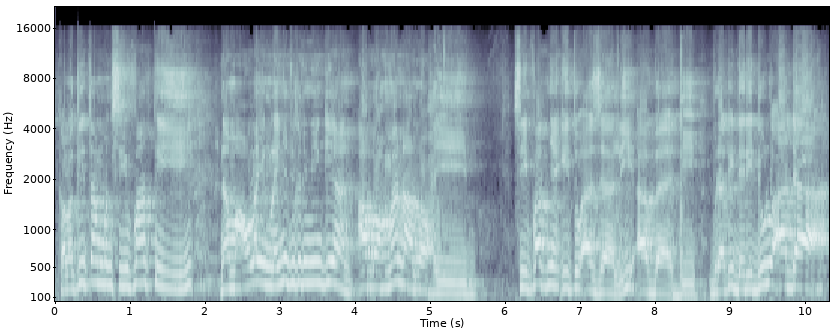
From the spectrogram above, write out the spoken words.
kalau kita mensifati nama Allah yang lainnya juga demikian. Ar-Rahman Ar-Rahim. Sifatnya itu azali, abadi. Berarti dari dulu ada.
